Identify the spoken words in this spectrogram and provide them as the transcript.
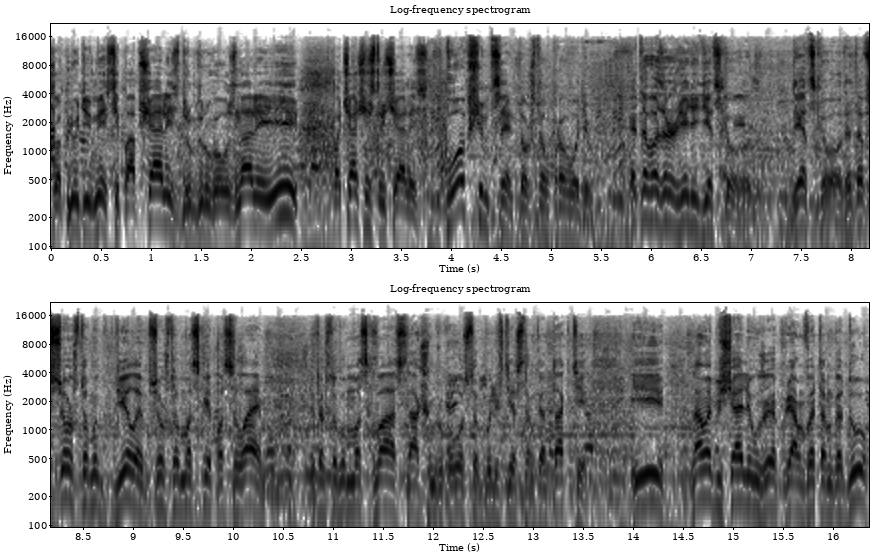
чтобы люди вместе пообщались, друг друга узнали и почаще встречались. В общем, цель, то, что мы проводим, это возрождение детского. детского. Вот это все, что мы делаем, все, что в Москве посылаем, это чтобы Москва с нашим руководством были в тесном контакте. И нам обещали уже прямо в этом году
